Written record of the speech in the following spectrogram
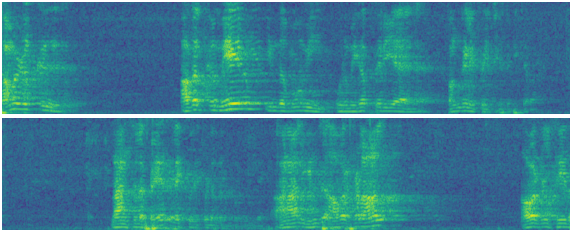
தமிழுக்கு அதற்கு மேலும் இந்த பூமி ஒரு மிகப்பெரிய பங்களிப்பை செய்திருக்கிறார். நான் சில பெயர்களை குறிப்பிட விரும்பவில்லை. ஆனால் இன்று அவர்களால் அவர்கள் செய்த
